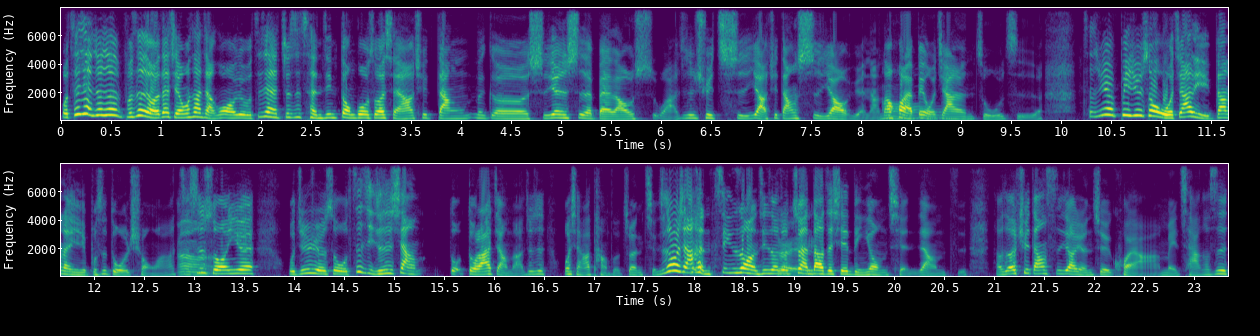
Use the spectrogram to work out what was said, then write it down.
我之前就是不是有在节目上讲过，我之前就是曾经动过说想要去当那个实验室的白老鼠啊，就是去吃药去当试药员啊，那后来被我家人阻止了。这、哦、因为必须说，我家里当然也不是多穷啊，只是说因为我就是觉得说我自己就是像朵朵拉讲的、啊，就是我想要躺着赚钱，就是我想很轻松很轻松就赚到这些零用钱这样子。小时候去当试药员最快啊，没差。可是。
